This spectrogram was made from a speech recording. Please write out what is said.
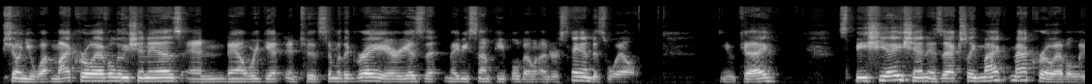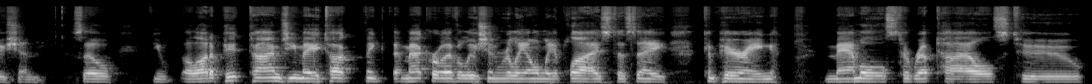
shown you what microevolution is, and now we get into some of the gray areas that maybe some people don't understand as well. Okay, speciation is actually macroevolution. So you a lot of times you may talk think that macroevolution really only applies to say comparing mammals to reptiles to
